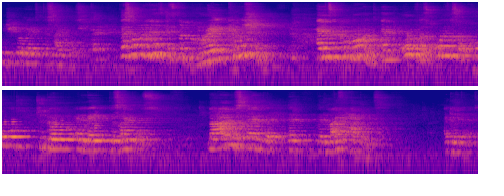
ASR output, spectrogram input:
would you go make disciples? That's not what it is. It's the Great Commission. And it's a command. And all of us, all of us are called to go and make disciples. Now I understand that, that, that life happens. I get that.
